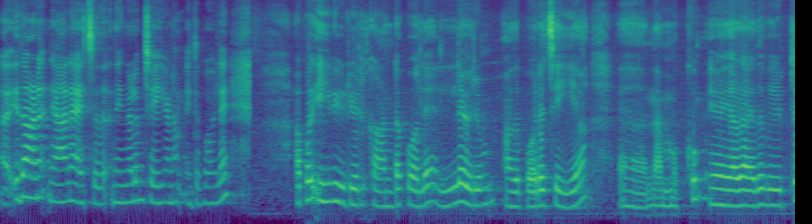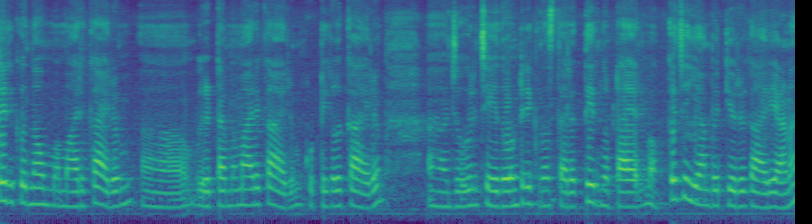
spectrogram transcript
അഹ് ഇതാണ് ഞാൻ അയച്ചത്. നിങ്ങളും ചെയ്യണം ഇതുപോലെ. അപ്പോൾ ഈ വീഡിയോയിൽ കണ്ട പോലെ എല്ലാവരും അതുപോലെ ചെയ്യുക. നമുക്കും അതായത് വീട്ടിലിരിക്കുന്ന ഉമ്മമാർക്കായാലും വീട്ടമ്മമാർക്കായാലും കുട്ടികൾക്കായാലും ജോലി ചെയ്തുകൊണ്ടിരിക്കുന്ന സ്ഥലത്തിരുന്നിട്ടായാലും ഒക്കെ ചെയ്യാൻ പറ്റിയ ഒരു കാര്യമാണ്.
